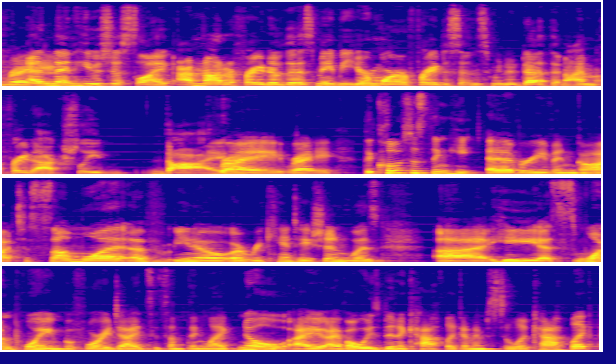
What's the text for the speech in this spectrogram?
Right. and then he was just like i'm not afraid of this maybe you're more afraid to sentence me to death than i'm afraid to actually die Right, right. The closest thing he ever even got to somewhat of, you know, a recantation was uh, he at one point before he died said something like, "No, I, I've always been a Catholic, and I'm still a Catholic.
